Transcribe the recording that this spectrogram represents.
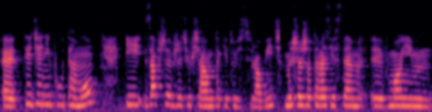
e, tydzień i pół temu i zawsze w życiu chciałam takie coś zrobić. Myślę, że teraz jestem e, w moim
